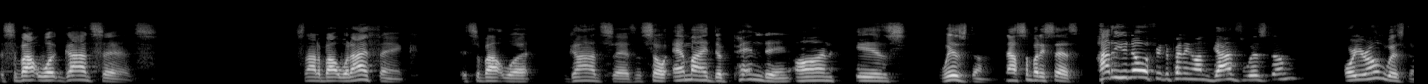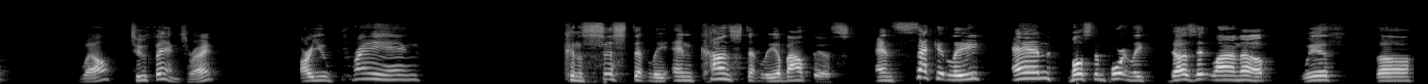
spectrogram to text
it's about what God says. It's not about what I think, it's about what God says. And so, am I depending on His wisdom? Now, somebody says, How do you know if you're depending on God's wisdom or your own wisdom? Well, two things, right? Are you praying consistently and constantly about this? And secondly, and most importantly, does it line up with the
